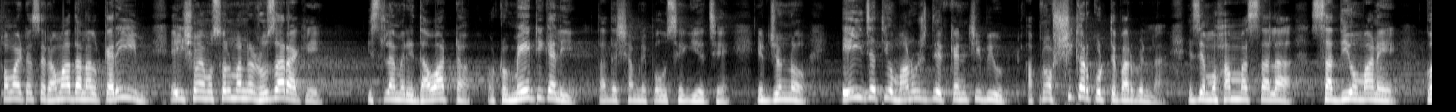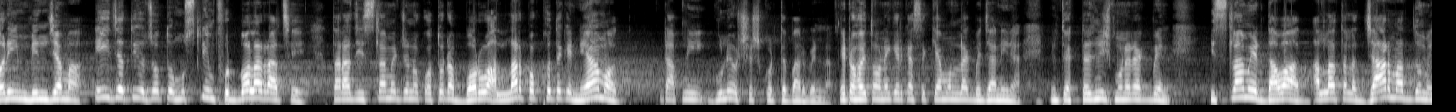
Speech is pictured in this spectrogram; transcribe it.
সময়টা হচ্ছে রমাদান আল করিম। এই সময় মুসলমানরা রোজা রাখে। ইসলামের এই দাওয়াতটা অটোমেটিক্যালি তাদের সামনে পৌঁছে গিয়েছে। এর জন্য এই জাতীয় মানুষদের কন্ট্রিবিউট আপনি অস্বীকার করতে পারবেন না। এই যে মোহাম্মদ সালাহ সাদিও মানে করিম বিনজামা এই জাতীয় যত মুসলিম ফুটবলার আছে, তারা যে ইসলামের জন্য কতটা বড় আল্লাহর পক্ষ থেকে নেয়ামত, এটা আপনি গুণেও শেষ করতে পারবেন না। এটা হয়তো অনেকের কাছে কেমন লাগবে জানি না, কিন্তু একটা জিনিস মনে রাখবেন, ইসলামের দাওয়াত আল্লাহ তালা যার মাধ্যমে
